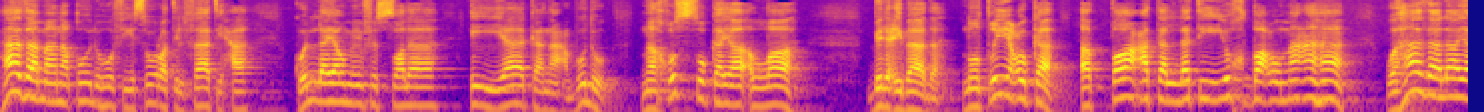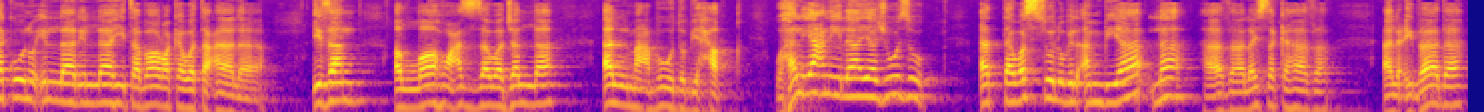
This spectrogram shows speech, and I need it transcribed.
هذا ما نقوله في سورة الفاتحة. كل يوم في الصلاة إياك نعبد. نخصك يا الله بالعبادة. نطيعك الطاعة التي يخضع معها. وهذا لا يكون إلا لله تبارك وتعالى. اذا الله عز وجل المعبود بحق. وهل يعني لا يجوز التوسل بالأنبياء لا هذا ليس كهذا. العبادة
